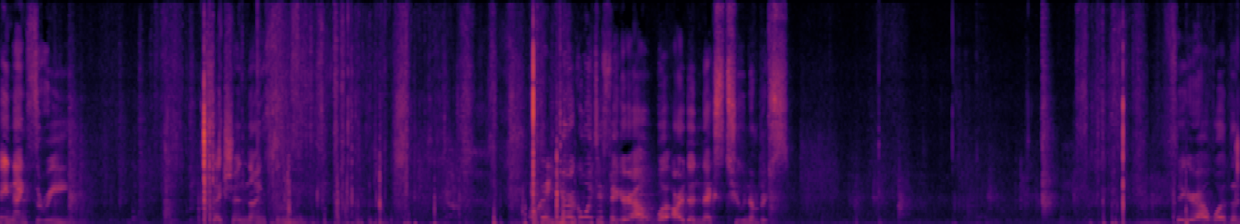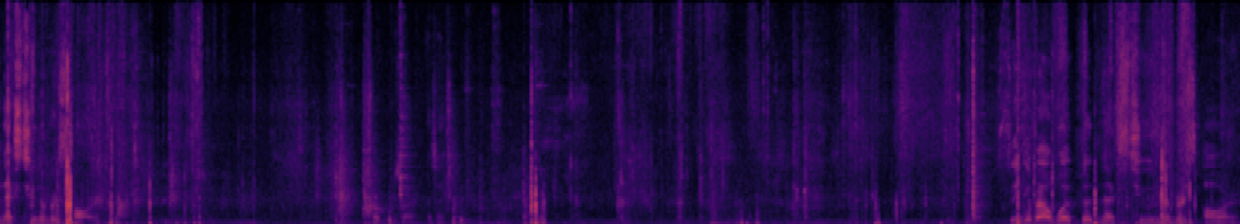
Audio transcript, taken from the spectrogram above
Okay, 9.3. Section 9.3. Okay, you're going to figure out what are the next two numbers. Figure out what the next two numbers are. Oh, sorry. That's right. Think about what the next two numbers are.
